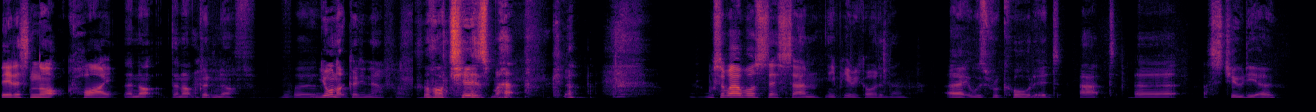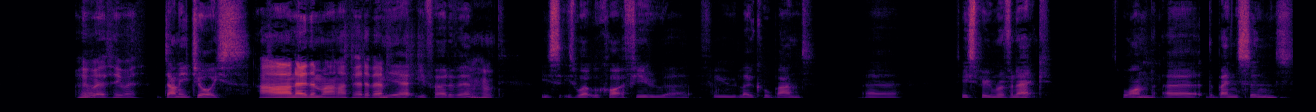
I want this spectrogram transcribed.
they're just not quite. they're not. They're not good enough. For... You're not good enough. Oh, cheers, Matt. So where was this um, EP recorded then? uh, it was recorded at uh, a studio. Who Uh, with? Who with? Danny Joyce. Ah, I know the man. I've heard of him. Yeah, you've heard of him. Mhm. He's he's worked with quite a few uh, few local bands. Uh, Teaspoon River Neck, is one. Uh, the Bensons.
